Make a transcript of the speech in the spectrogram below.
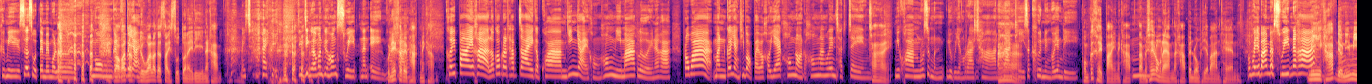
คือมีเสื้อสูทเต็มไปหมดเลย งงกันเราก็เข้าไปจะใหญ่ดูว่าเราจะใส่สูตรตัวไหนดีนะครับ ไม่ใช่ จริง ๆ แล้วมันคือห้องสวีทนั่นเอง คุณเน่ะะเคยไปพักไหมครับ เคยไปค่ะ แล้วก็ประทับใจกับความยิ่งใหญ่ของห้องนี้มากเลยนะคะ เพราะว่ามันก็อย่างที่บอกไปว่าเขาแยกห้องนอนกับห้องนั่งเล่นชัดเจน ใช่ มีความรู้สึกเหมือนอยู่อย่างราชาอ่านนานๆทีสักคืนหนึ่งก็ยังดี ผมก็เคยไปนะครับ แต่ไม่ใช่โรงแรมนะครับ เป็นโรงพยาบาลแทน โรงพยาบาลแบบสวีทนะคะ มีครับ เดี๋ยวนี้มี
